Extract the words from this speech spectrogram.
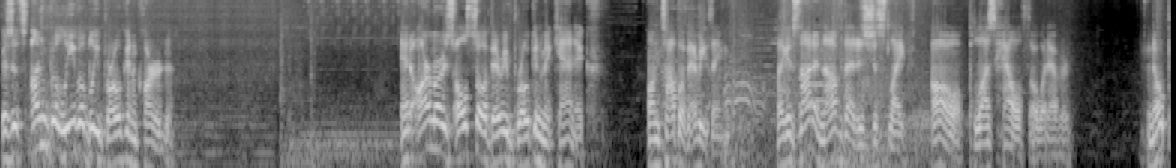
because it's unbelievably broken card. And armor is also a very broken mechanic on top of everything. Like it's not enough that it's just like oh plus health or whatever. Nope.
